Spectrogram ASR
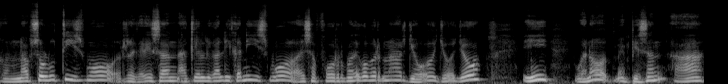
con un absolutismo, regresan a aquel galicanismo, a esa forma de gobernar, yo, yo, yo, y bueno, empiezan a,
